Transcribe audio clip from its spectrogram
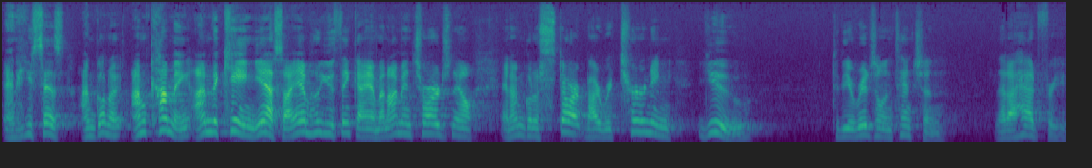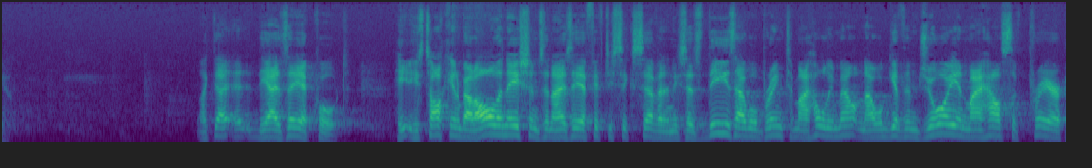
And he says, I'm, gonna, I'm coming, I'm the king, yes, I am who you think I am, and I'm in charge now, and I'm going to start by returning you to the original intention that I had for you. Like that, uh, the Isaiah quote he, he's talking about all the nations in Isaiah 56 7, and he says, These I will bring to my holy mountain. I will give them joy in my house of prayer.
